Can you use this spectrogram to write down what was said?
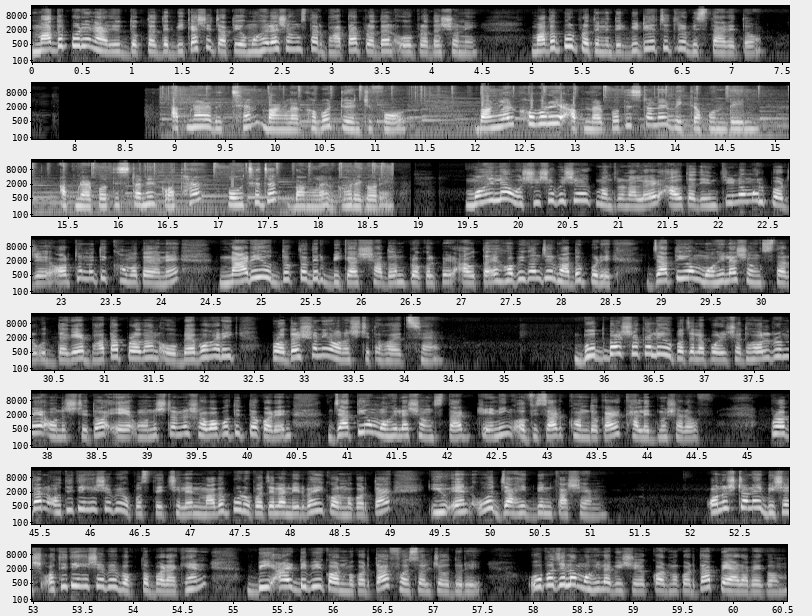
মাধবপুরে নারী উদ্যোক্তাদের বিকাশে জাতীয় মহিলা সংস্থার ভাতা প্রদান ও প্রদর্শনী। মাধবপুর প্রতিনিধির ভিডিও চিত্রে বিস্তারিত। আপনারা দেখছেন বাংলার খবর টোয়েন্টি বাংলার খবরে আপনার প্রতিষ্ঠানের বিজ্ঞাপন দিন। আপনার প্রতিষ্ঠানের কথা পৌঁছে যাক বাংলার ঘরে ঘরে। মহিলা ও শিশু বিষয়ক মন্ত্রণালয়ের আওতাধীন তৃণমূল পর্যায়ে অর্থনৈতিক ক্ষমতায়নে নারী উদ্যোক্তাদের বিকাশ সাধন প্রকল্পের আওতায় হবিগঞ্জের মাধবপুরে জাতীয় মহিলা সংস্থার উদ্যোগে ভাতা প্রদান ও ব্যবহারিক প্রদর্শনী অনুষ্ঠিত হয়েছে। বুধবার সকালে উপজেলা পরিষদ হলরুমে অনুষ্ঠিত এ অনুষ্ঠানের সভাপতিত্ব করেন জাতীয় মহিলা সংস্থার ট্রেনিং অফিসার খন্দকার খালেদ মোশারফ প্রধান অতিথি হিসেবে উপস্থিত ছিলেন মাধবপুর উপজেলা নির্বাহী কর্মকর্তা ইউএনও জাহিদ বিন কাশেম। অনুষ্ঠানে বিশেষ অতিথি হিসেবে বক্তব্য রাখেন বিআরডিবি কর্মকর্তা ফসল চৌধুরী, উপজেলা মহিলা বিষয়ক কর্মকর্তা পেয়ারা বেগম,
